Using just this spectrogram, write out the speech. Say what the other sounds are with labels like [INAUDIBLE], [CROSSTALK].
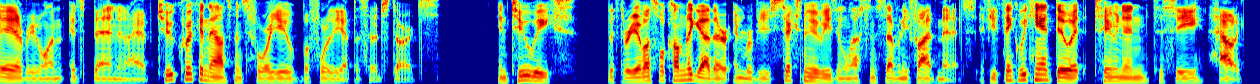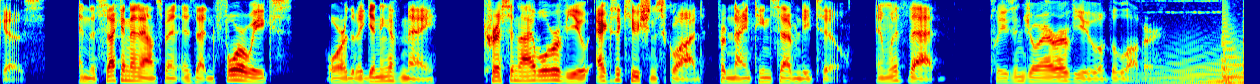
Hey everyone, it's Ben, and I have two quick announcements for you before the episode starts. In two weeks, the three of us will come together and review six movies in less than 75 minutes. If you think we can't do it, tune in to see how it goes. And the second announcement is that in four weeks, or the beginning of May, Chris and I will review Execution Squad from 1972. And with that, please enjoy our review of The Lover.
